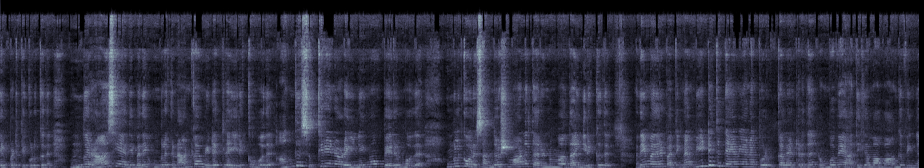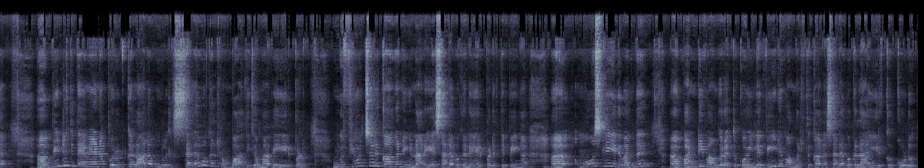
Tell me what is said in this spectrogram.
ஏற்படுத்தி கொடுக்குது. உங்கள் ராசி அதிபதி உங்களுக்கு நான்காம் இடத்துல இருக்கும்போது அங்கே சுக்கிரனோட இணைவும் பெறும்போது உங்களுக்கு ஒரு சந்தோஷமான தருணமாக தான் இருக்குது. அதே மாதிரி பார்த்திங்கன்னா வீட்டுக்கு தேவையான பொருட்கள்ன்றது ரொம்பவே அதிகமாக வாங்குவீங்க. வீட்டுக்கு தேவையான பொருட்களால் உங்களுக்கு செலவுகள் ரொம்ப அதிகமாகவே ஏற்படும். உங்கள் ஃப்யூச்சருக்காக நீங்கள் நிறைய செலவுகள் ஏற்படுத்திப்பீங்க. மோஸ்ட்லி இது வந்து வண்டி வாங்குறதுக்கோ இல்லை வீடு வாங்குறதுக்கான செலவுகளாக இருக்கக்கூடும்.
